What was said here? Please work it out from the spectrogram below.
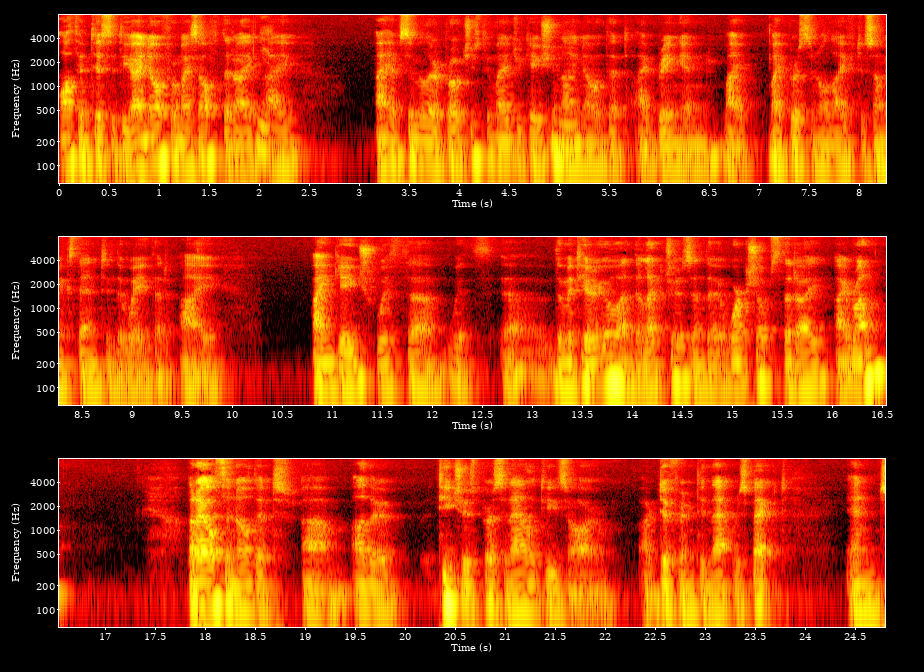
authenticity? I know for myself that I, Yeah. I I have similar approaches to my education. I know that I bring in my my personal life to some extent in the way that I I engage with uh, with uh, the material and the lectures and the workshops that I, I run. But I also know that um, other teachers' personalities are are different in that respect, and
